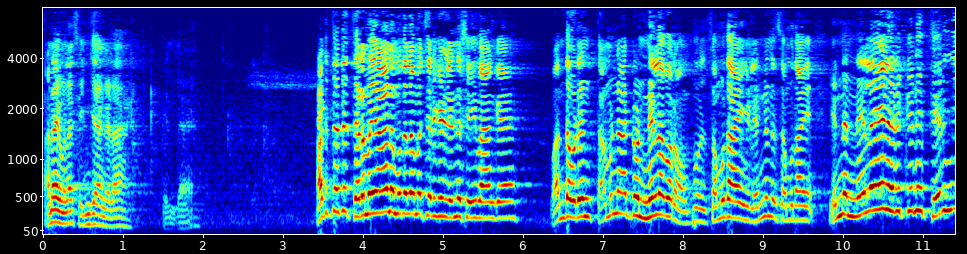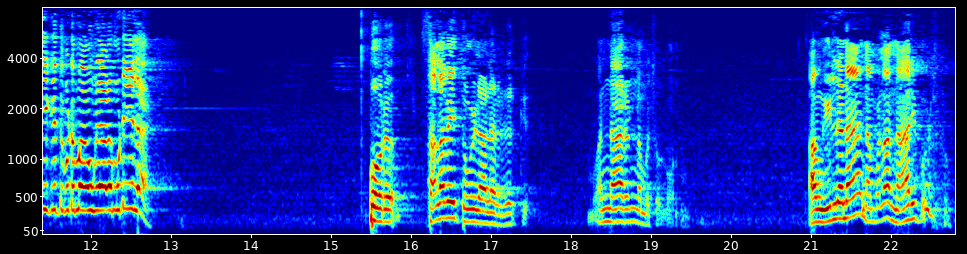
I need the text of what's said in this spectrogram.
ஆனா இவங்க செஞ்சாங்களா? இல்லை. அடுத்தது திறமையான முதலமைச்சர்கள் என்ன செய்வாங்க? வந்தவுடன் தமிழ்நாட்டோட நிலவரம் இப்போ சமுதாயங்கள் என்னென்ன சமுதாயம் என்ன நிலையில இருக்குன்னு தெரிஞ்சுக்கிறது கூட அவங்களால முடியல. இப்போ ஒரு சலவை தொழிலாளர் இருக்கு. வண்ணாருன்னு நம்ம சொல்லுவோம். அவங்க இல்லைன்னா நம்மளாம் நாரி போடுவோம்.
